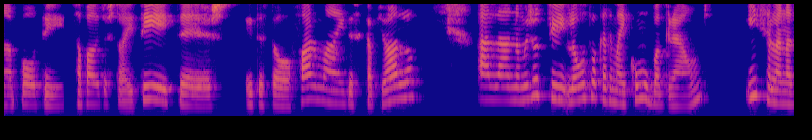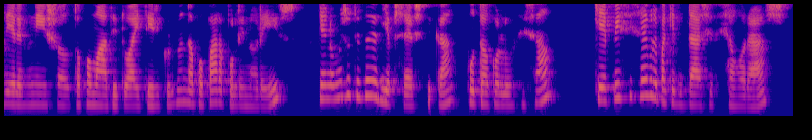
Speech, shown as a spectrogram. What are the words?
να πω ότι θα πάω είτε στο IT είτε, είτε στο pharma είτε σε κάποιο άλλο αλλά νομίζω ότι λόγω του ακαδημαϊκού μου background ήθελα να διερευνήσω το κομμάτι του IT recruitment από πάρα πολύ νωρίς και νομίζω ότι δεν διαψεύστηκα που το ακολούθησα και επίσης έβλεπα και την τάση της αγοράς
